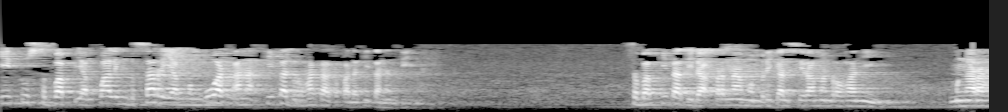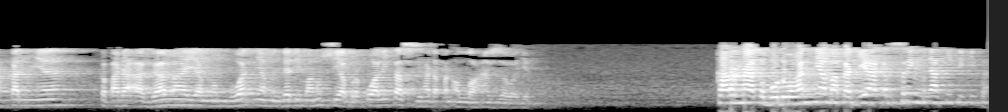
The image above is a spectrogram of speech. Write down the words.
Itu sebab yang paling besar yang membuat anak kita durhaka kepada kita nanti. Sebab kita tidak pernah memberikan siraman rohani, mengarahkannya kepada agama yang membuatnya menjadi manusia berkualitas di hadapan Allah Azza wa Jalla. Karena kebodohannya maka dia akan sering menyakiti kita.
